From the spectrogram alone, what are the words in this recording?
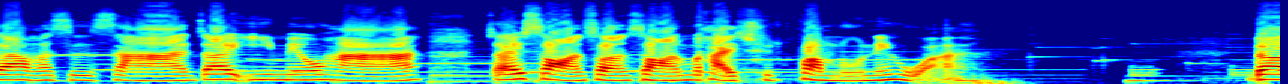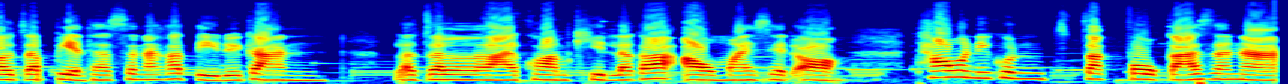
จอยเอามาสื่อสาร จอยอีเมลหา จอยสอนสอนสอนเมือขายชุดความรู้ในหัว เราจะเปลี่ยนทัศนคติด้วยกัน เราจะละลายความคิดแล้วก็เอา mindset ออก ถ้าวันนี้คุณจะโฟกัสนะ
